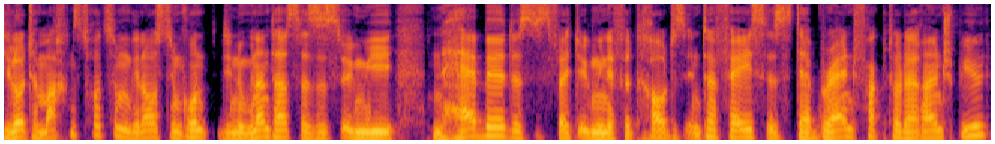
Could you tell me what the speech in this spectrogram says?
Die Leute machen es trotzdem, genau aus dem Grund, den du genannt hast. Das ist irgendwie ein Habit, das ist vielleicht irgendwie ein vertrautes Interface, das ist der Brand-Faktor, der reinspielt.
